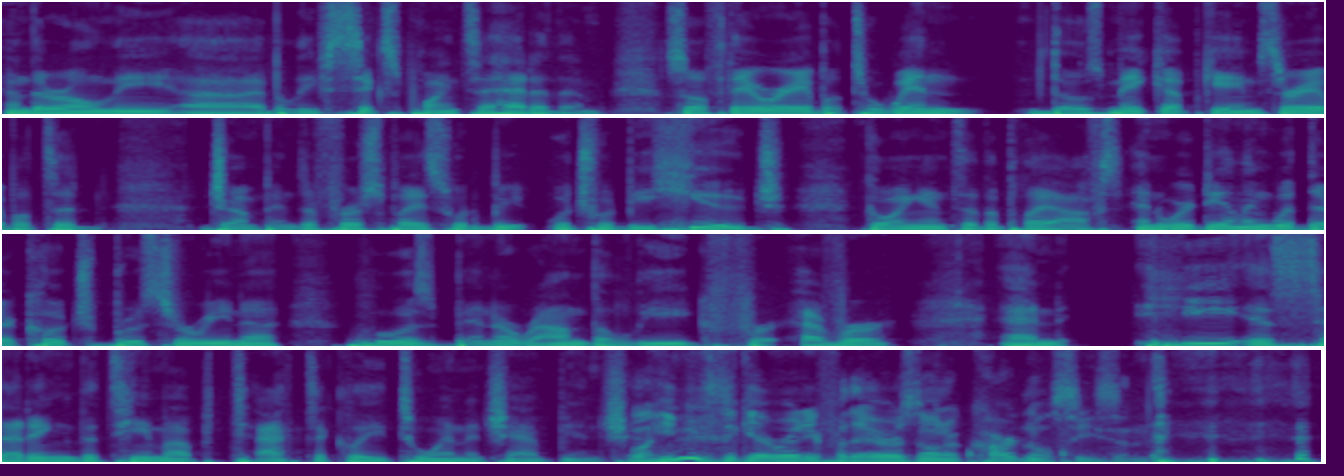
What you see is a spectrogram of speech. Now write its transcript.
and they're only, uh, I believe, six points ahead of them. So if they were able to win those makeup games, they're able to jump into first place, would be which would be huge going into the playoffs. And we're dealing with their coach Bruce Arena, who has been around the league forever, and he is setting the team up tactically to win a championship. Well, he needs to get ready for the Arizona Cardinal season.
